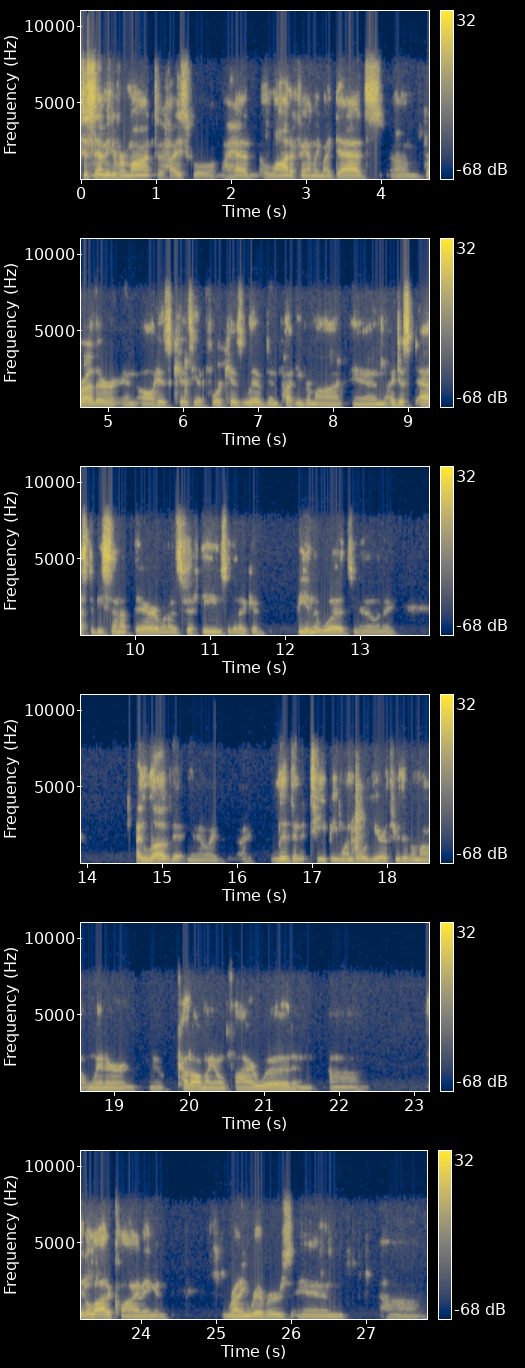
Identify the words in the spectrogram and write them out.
to send me to Vermont to high school. I had a lot of family. My dad's um, brother and all his kids, he had four kids, lived in Putney, Vermont, and I just asked to be sent up there when I was 15 so that I could be in the woods, you know. And I I loved it, you know. I I lived in a teepee one whole year through the Vermont winter, and you know, cut all my own firewood and um, did a lot of climbing and running rivers and um,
